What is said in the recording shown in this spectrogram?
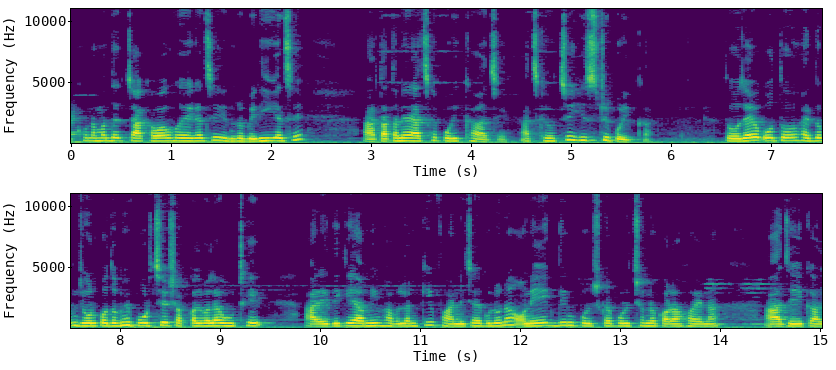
এখন আমাদের চা খাওয়াও হয়ে গেছে, ইন্দ্র বেরিয়ে গেছে। আর তাতানের আজকে পরীক্ষা আছে। আজকে হচ্ছে হিস্ট্রি পরীক্ষা। তো যাই হোক, ও তো একদম জোর কদমে পড়ছে, সকালবেলা উঠে। আর এদিকে আমি ভাবলাম কি ফার্নিচারগুলো না অনেক দিন পরিষ্কার পরিচ্ছন্ন করা হয় না। আজ এই কাল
